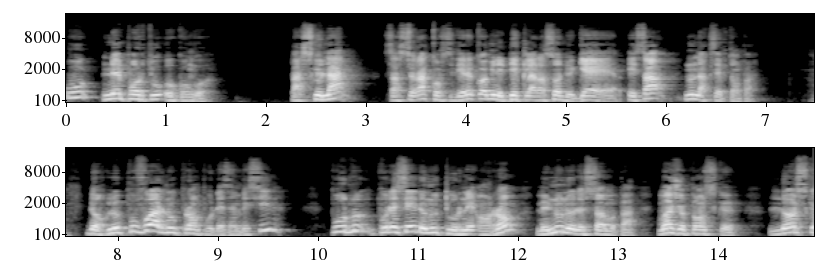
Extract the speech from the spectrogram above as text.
ou n'importe où au Congo? Parce que là, ça sera considéré comme une déclaration de guerre. Et ça, nous n'acceptons pas. Donc le pouvoir nous prend pour des imbéciles, pour, nous, pour essayer de nous tourner en rond, mais nous ne le sommes pas. Moi, je pense que lorsque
